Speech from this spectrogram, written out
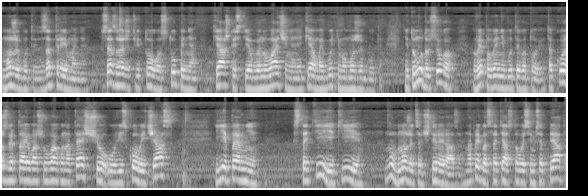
може бути затримання. Все залежить від того ступеня тяжкості обвинувачення, яке в майбутньому може бути. І тому до всього ви повинні бути готові. Також звертаю вашу увагу на те, що у військовий час є певні статті, які ну, множаться в 4 рази. Наприклад, стаття 185,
